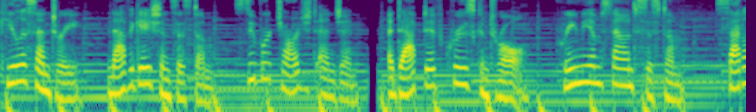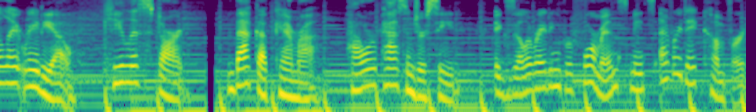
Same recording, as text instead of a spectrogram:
keyless entry, navigation system, supercharged engine, adaptive cruise control, premium sound system, satellite radio, keyless start, backup camera, power passenger seat. Exhilarating performance meets everyday comfort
